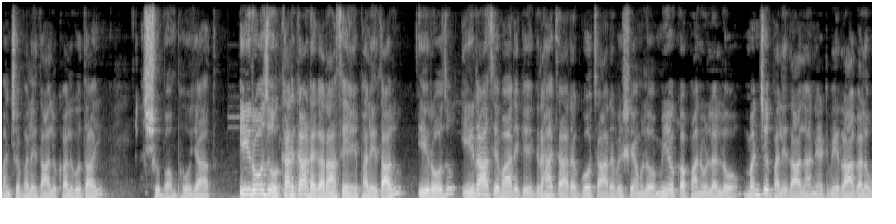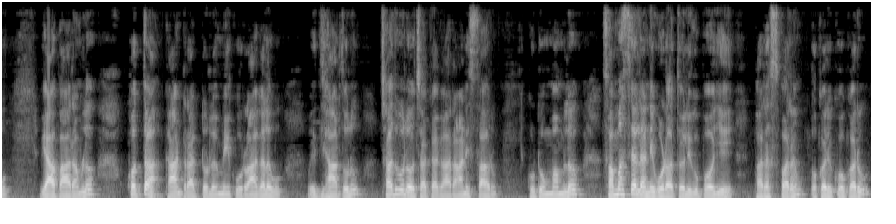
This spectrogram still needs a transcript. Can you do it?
మంచి ఫలితాలు కలుగుతాయి. శుభం భూయాత్. ఈరోజు కర్కాటక రాశి ఫలితాలు. ఈరోజు ఈ రాశి వారికి గ్రహచార గోచార విషయంలో మీ యొక్క పనులలో మంచి ఫలితాలు అనేటివి రాగలవు. వ్యాపారంలో కొత్త కాంట్రాక్టులు మీకు రాగలవు. విద్యార్థులు చదువులో చక్కగా రాణిస్తారు. కుటుంబంలో సమస్యలన్నీ కూడా తొలగిపోయి పరస్పరం ఒకరికొకరు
